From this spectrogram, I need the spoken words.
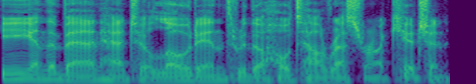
He and the band had to load in through the hotel restaurant kitchen.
